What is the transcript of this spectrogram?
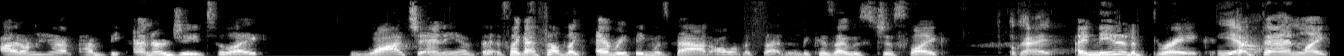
I don't have, have the energy to like watch any of this. Like I felt like everything was bad all of a sudden because I was just like Okay. I needed a break. Yeah. But then like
